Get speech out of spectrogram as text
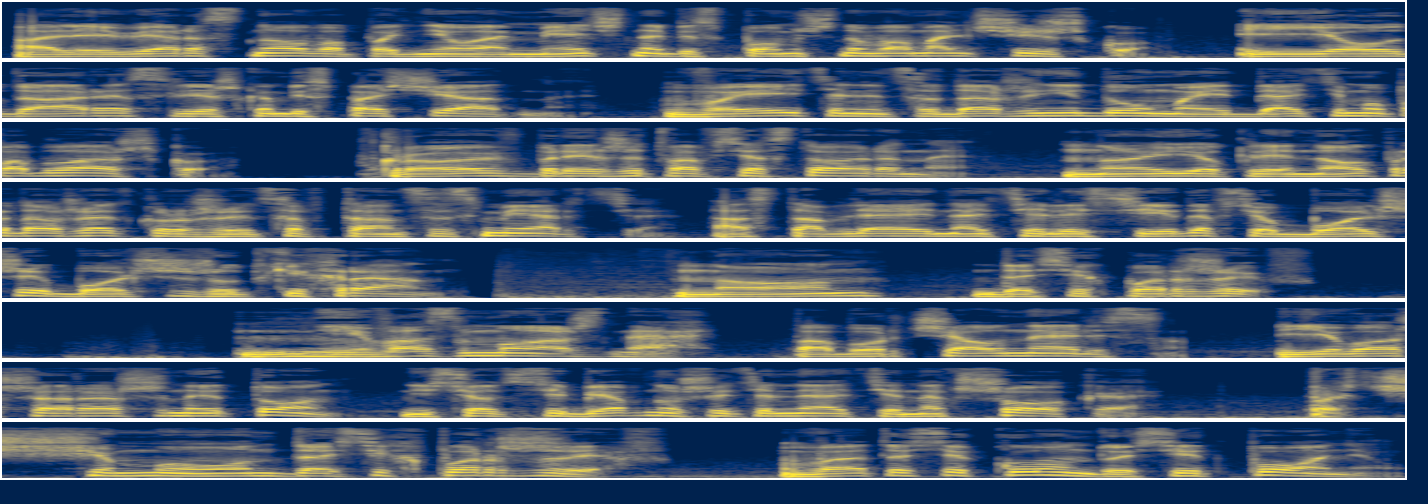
Оливер снова подняла меч на беспомощного мальчишку. Ее удары слишком беспощадны. Воительница даже не думает дать ему поблажку. Кровь брежет во все стороны, но ее клинок продолжает кружиться в танце смерти, оставляя на теле Сида все больше и больше жутких ран. Но он до сих пор жив. «Невозможно!» – побурчал Нельсон. Его ошарашенный тон несет в себе внушительный оттенок шока. «Почему он до сих пор жив?» В эту секунду Сид понял,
